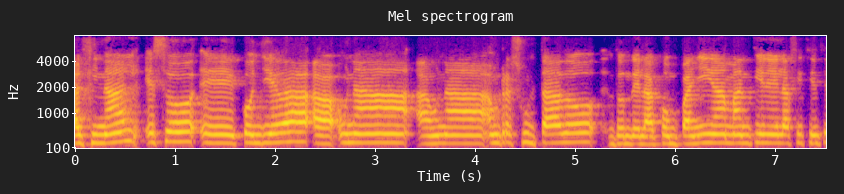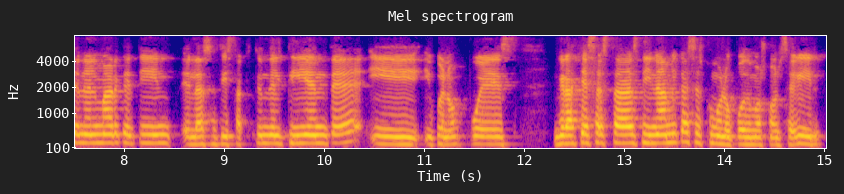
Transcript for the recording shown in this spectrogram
al final eso eh, conlleva a, un resultado donde la compañía mantiene la eficiencia en el marketing, la satisfacción del cliente y, bueno, pues gracias a estas dinámicas es como lo podemos conseguir.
